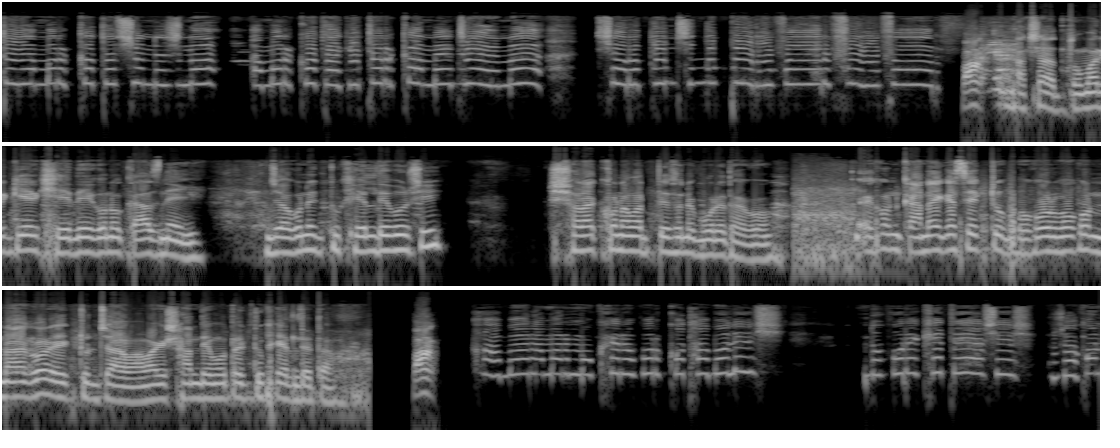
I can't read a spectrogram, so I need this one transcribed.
তুই আমার কথা শুনিস না? আমার কথা কি তোর কানে যায় না? সারাদিন শুধু ফ্রি ফায়ার ফ্রি ফায়ার আচ্ছা তোমার কি এর খেয়ে দিয়ে কোনো কাজ নেই? যখন একটু খেলতে বসি সারাক্ষণ আমার পেছনে পড়ে থাকো। এখন কানের কাছে একটু ভকর ভকর না করে একটু যাও আমাকে শান্তি মতো একটু খেলতে দাও। আবার আমার মুখের ওপর কথা বলিস? দুপুরে খেতে আসিস যখন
